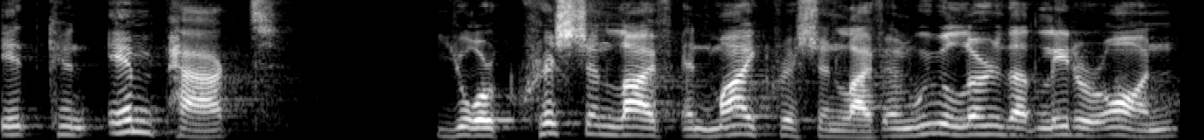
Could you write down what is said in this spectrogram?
it can impact your Christian life and my Christian life. And we will learn that later on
